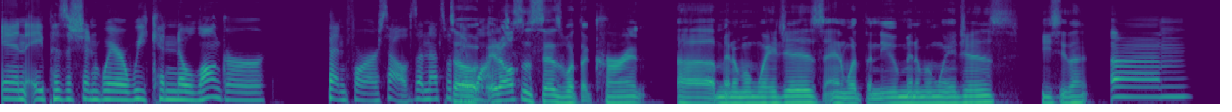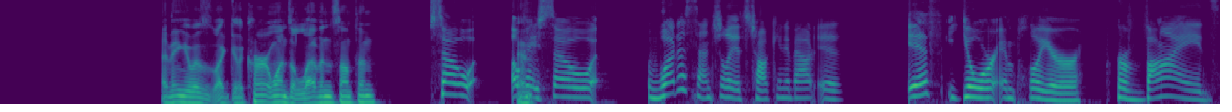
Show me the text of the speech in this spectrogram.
in a position where we can no longer fend for ourselves, and that's what they so want. it also says what the current uh, minimum wage is and what the new minimum wage is. Do you see that? um. I think it was like the current one's eleven something. So okay, so what essentially it's talking about is if your employer provides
